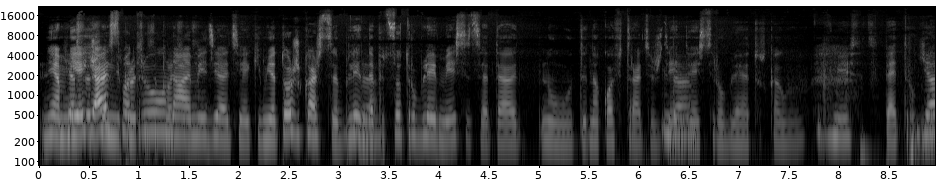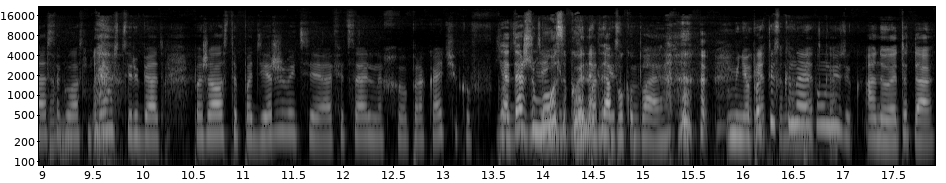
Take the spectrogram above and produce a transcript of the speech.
не, мне я смотрю на медиатеке. Мне тоже кажется, блин, на 500 рублей в месяц это, ну, ты на кофе тратишь день Да. 200 рублей, а тут как бы в месяц. 5 рублей. Я согласна полностью, ребят. Пожалуйста, поддерживайте официальных э, прокатчиков. Я даже музыку иногда покупаю. У меня подписка на Apple. Music. А, ну это да.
